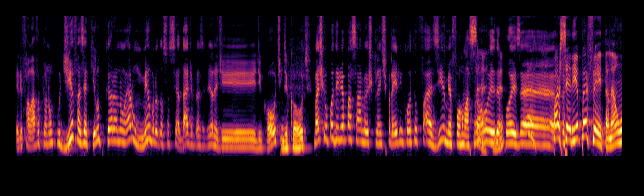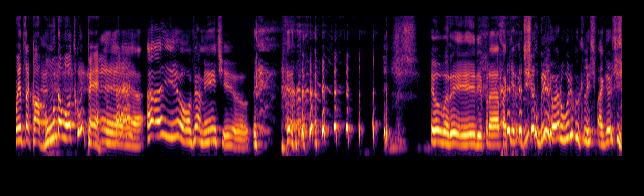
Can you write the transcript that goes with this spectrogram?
Ele falava que eu não podia fazer aquilo porque eu não era um membro da Sociedade Brasileira de, de Coaching, De coach. mas que eu poderia passar meus clientes para ele enquanto eu fazia minha formação É, e né? depois é. Parceria perfeita, né? Um entra com a bunda, o outro com o pé. né? É, aí, obviamente, eu... eu mandei ele para que ele descobri que eu era o único cliente pagante.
